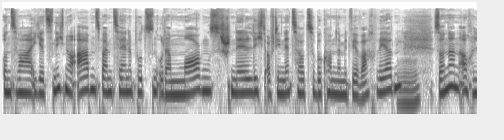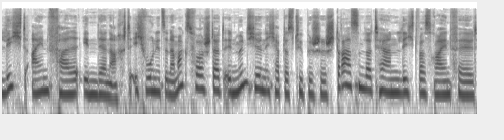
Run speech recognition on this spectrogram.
Und zwar jetzt nicht nur abends beim Zähneputzen oder morgens schnell Licht auf die Netzhaut zu bekommen, damit wir wach werden, mhm. sondern auch Lichteinfall in der Nacht. Ich wohne jetzt in der Maxvorstadt in München. Ich habe das typische Straßenlaternenlicht, was reinfällt.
